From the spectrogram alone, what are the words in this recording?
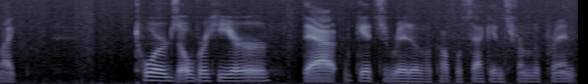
like, towards over here. That gets rid of a couple seconds from the print.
